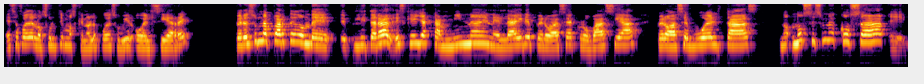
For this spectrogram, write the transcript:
ese fue de los últimos que no le puede subir o el cierre, pero es una parte donde eh, literal es que ella camina en el aire, pero hace acrobacia, pero hace vueltas, no, no sé, es una cosa, eh,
